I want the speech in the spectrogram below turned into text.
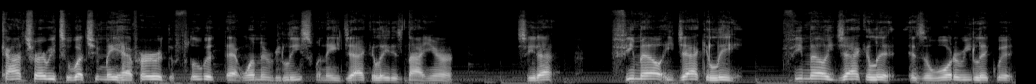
Contrary to what you may have heard, the fluid that women release when they ejaculate is not urine. See that? Female ejaculate. Female ejaculate is a watery liquid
